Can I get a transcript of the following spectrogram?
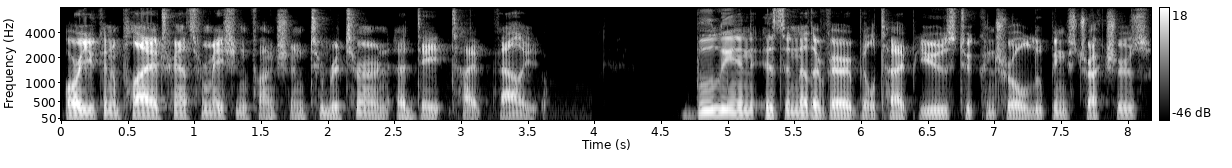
Or you can apply a transformation function to return a date type value. Boolean is another variable type used to control looping structures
